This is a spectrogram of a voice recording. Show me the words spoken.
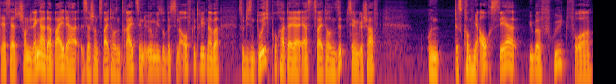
der ist ja schon länger dabei, der ist ja schon 2013 irgendwie so ein bisschen aufgetreten, aber so diesen Durchbruch hat er ja erst 2017 geschafft. Und das kommt mir auch sehr überfrüht vor,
